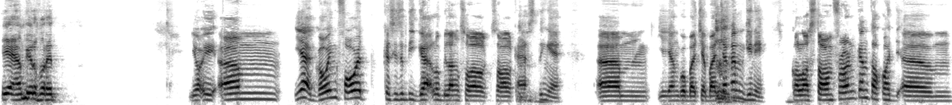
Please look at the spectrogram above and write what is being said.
yeah I'm here for it. Yoi, um, ya going forward ke season 3 lo bilang soal soal casting ya. Um, yang gue baca-baca kan gini, kalau Stormfront kan tokoh um,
